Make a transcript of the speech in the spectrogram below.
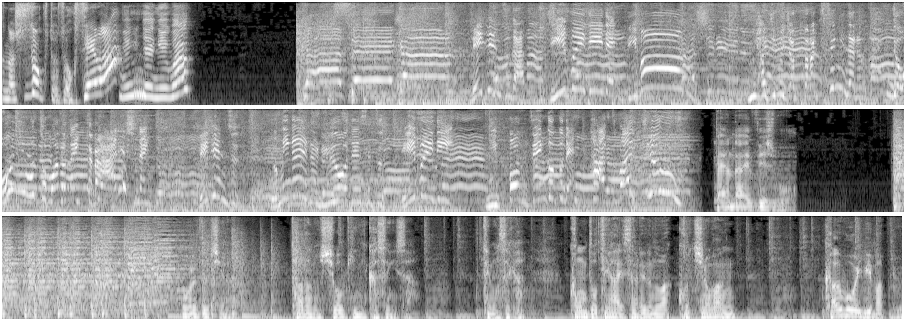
ズの種族と属性は？何々はレジェンズが DVD でリボーン見始めちゃったら癖になる。どうにも止まらないったらありゃしない。レジェンズ蘇る竜王伝説 DVD 日本全国で発売中。バンダイビジュアル俺たちはただの賞金稼ぎさ。ってまさか今度手配されるのはこっちの番？カウボーイビバップ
